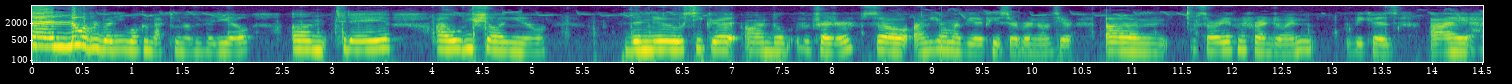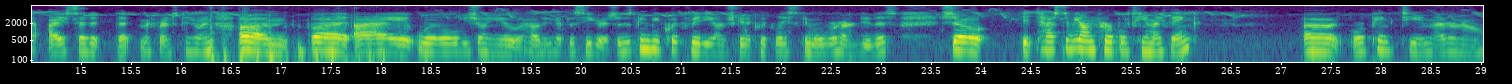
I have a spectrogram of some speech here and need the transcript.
Hello everybody, welcome back to another video. Um, today I will be showing you the new secret on Build for Treasure. So, I'm here on my VIP server, no one's here. Um, sorry if my friend joined, because I I said it that my friends can join. Um, but I will be showing you how to get the secret. So this is going to be a quick video, I'm just going to quickly skim over how to do this. So, it has to be on purple team, I think. Uh, or pink team, I don't know.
